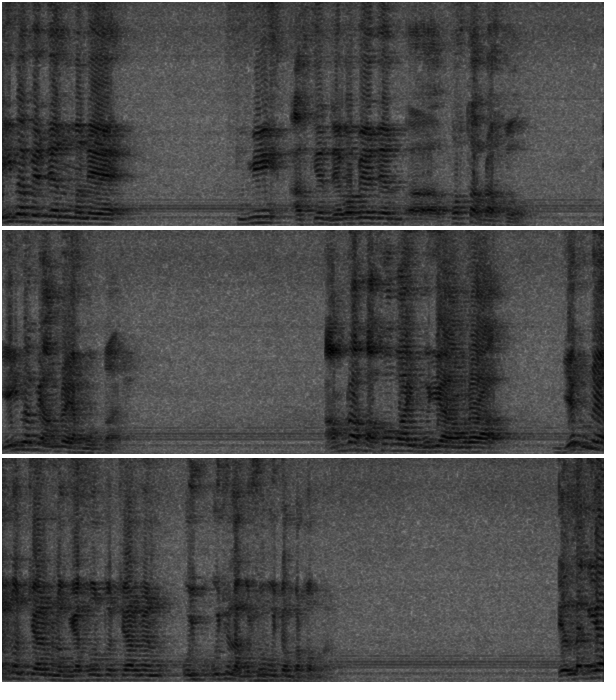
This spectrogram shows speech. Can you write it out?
এইভাবে যেন মানে তুমি আজকে যেভাবে যে প্রস্তাব রাখছো, এইভাবে আমরা একমত নাই। আমরা পাথো ভাই বইয়া আমরা যে কোনো একজন চেয়ারম্যান হোক, এখন তো চেয়ারম্যান ওই, ওইটা লাগবে, সব ওইটাম পারতাম না। এর লাগিয়া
